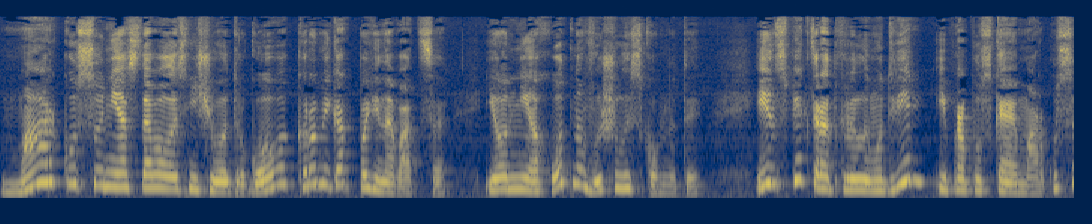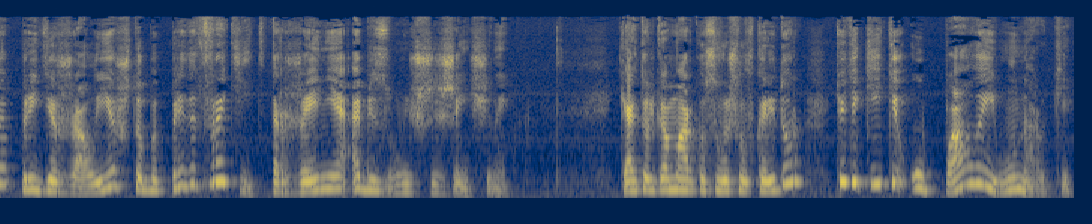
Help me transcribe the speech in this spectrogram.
Маркусу не оставалось ничего другого, кроме как повиноваться, и он неохотно вышел из комнаты. И инспектор открыл ему дверь и, пропуская Маркуса, придержал ее, чтобы предотвратить вторжение обезумевшей женщины. Как только Маркус вышел в коридор, тетя Кити упала ему на руки.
